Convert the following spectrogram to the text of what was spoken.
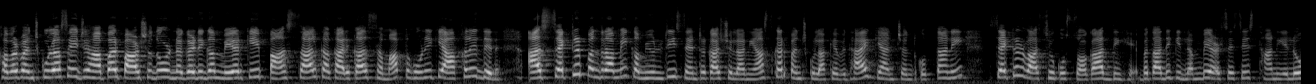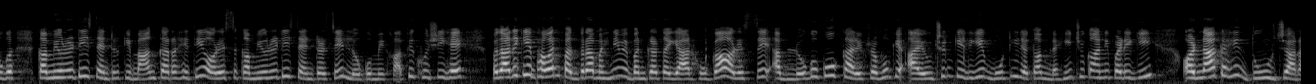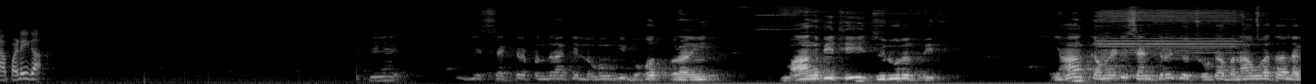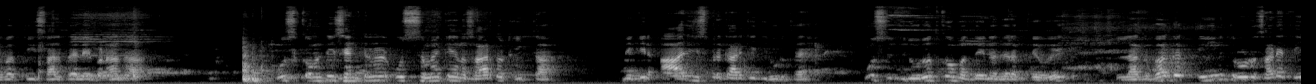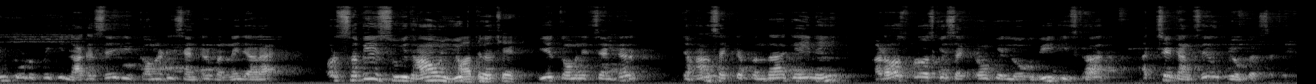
खबर पंचकुला से, जहाँ पर पार्षदों और नगर निगम मेयर के पाँच साल का कार्यकाल समाप्त होने के आखिरी दिन आज सेक्टर 15 में कम्युनिटी सेंटर का शिलान्यास कर पंचकुला के विधायक ज्ञानचंद गुप्ता ने सेक्टर वासियों को सौगात दी है। बता दें कि लंबे अरसे से स्थानीय लोग कम्युनिटी सेंटर की मांग कर रहे थे और इस कम्युनिटी सेंटर से लोगों में काफ़ी खुशी है। बता दें कि भवन पंद्रह महीने में बनकर तैयार होगा और इससे अब लोगों को कार्यक्रमों के आयोजन के लिए मोटी रकम नहीं चुकानी पड़ेगी और न कहीं दूर जाना पड़ेगा। देखिए ये सेक्टर पंद्रह के लोगों की बहुत पुरानी मांग भी थी ज़रूरत भी थी। यहाँ कम्युनिटी सेंटर जो छोटा बना हुआ था लगभग तीस साल पहले बना था उस कम्युनिटी सेंटर उस समय के अनुसार तो ठीक था लेकिन आज इस प्रकार की ज़रूरत है उस ज़रूरत को मद्देनजर रखते हुए लगभग तीन करोड़ साढ़े तीन करोड़ रुपए की लागत से ये कम्युनिटी सेंटर बनने जा रहा है। और सभी सुविधाओं युक्त ये कम्युनिटी सेंटर जहाँ सेक्टर पंद्रह के ही नहीं अड़ोस पड़ोस के सेक्टरों के लोग भी इसका अच्छे ढंग से उपयोग कर सके।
